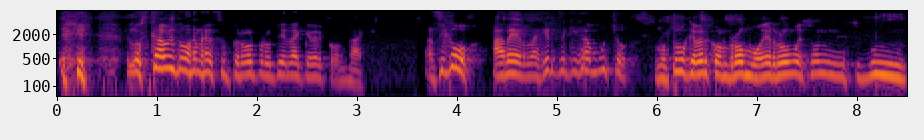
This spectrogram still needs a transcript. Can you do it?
los Cowboys no van a ganar el Super Bowl, pero no tiene nada que ver con Dak. Así como, a ver, la gente se queja mucho, no tuvo que ver con Romo, ¿eh? Romo es un, un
